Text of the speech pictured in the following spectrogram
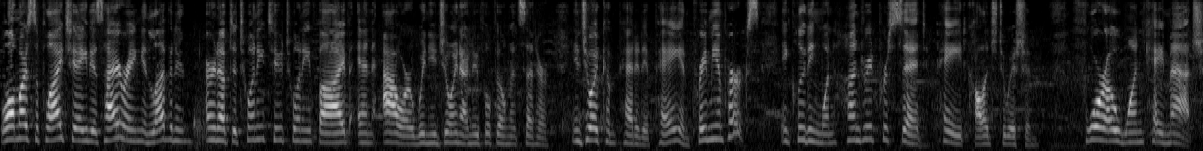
Walmart Supply Chain is hiring in Lebanon. Earn up to $22.25 an hour when you join our new fulfillment center. Enjoy competitive pay and premium perks, including 100% paid college tuition, 401k match,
